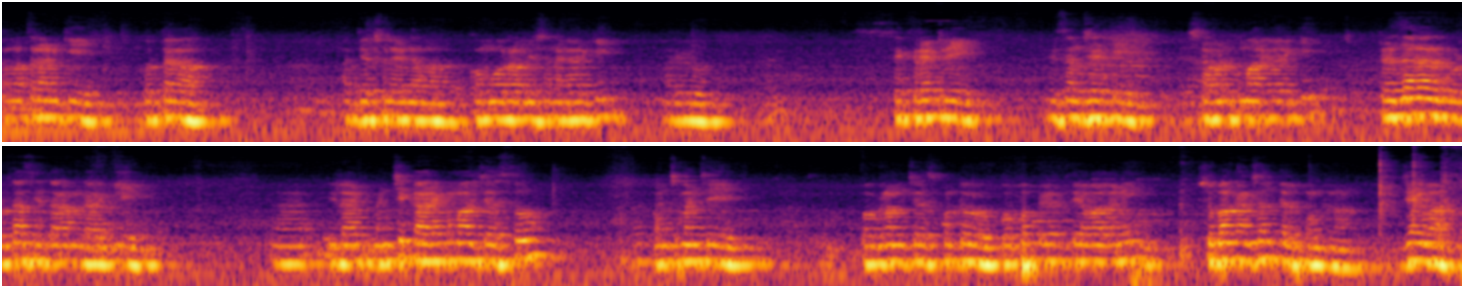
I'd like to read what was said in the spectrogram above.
సంవత్సరానికి కొత్తగా అధ్యక్షులైన కొమ్మూరు రమేష్ అన్న గారికి మరియు సెక్రటరీ విసం శెట్టి శ్రవణ్ కుమార్ గారికి ట్రెజరర్ ఉల్టా సీతారాం గారికి ఇలాంటి మంచి కార్యక్రమాలు చేస్తూ మంచి మంచి ప్రోగ్రాం చేసుకుంటూ గొప్ప పేరు తేవాలని శుభాకాంక్షలు తెలుపుకుంటున్నాను. జై భారత్.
